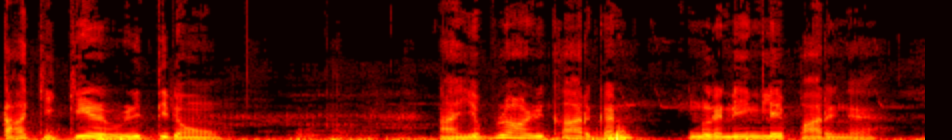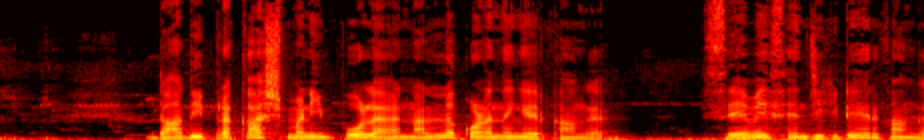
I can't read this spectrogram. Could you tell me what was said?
தாக்கி கீழே விழுத்திடும். நான் எவ்வளோ அழுக்காக இருக்கேன்னு உங்களை நீங்களே பாருங்கள் தாதி பிரகாஷ்மணி போல் நல்ல குழந்தைங்க இருக்காங்க. சேவை செஞ்சுக்கிட்டே இருக்காங்க.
